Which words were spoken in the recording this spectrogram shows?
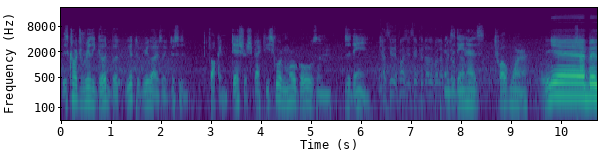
this card's really good, but you have to realize like this is fucking disrespect. He scored more goals than Zidane, and Zidane has 12 more. Yeah, but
